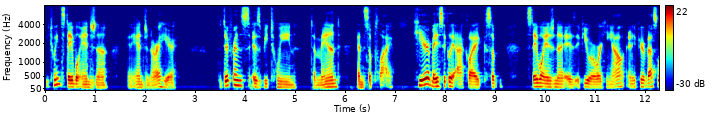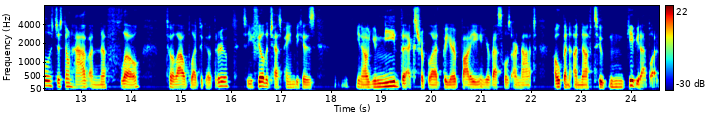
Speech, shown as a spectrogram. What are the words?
Between stable angina and angina right here, the difference is between demand and supply. Here, basically act like sub- stable angina is if you are working out and if your vessels just don't have enough flow to allow blood to go through. So you feel the chest pain because you know you need the extra blood, but your body, your vessels are not open enough to mm, give you that blood.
